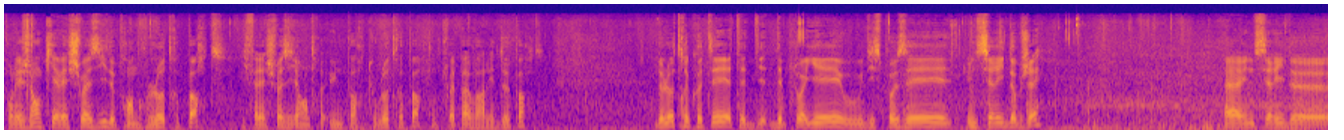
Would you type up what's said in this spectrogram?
pour les gens qui avaient choisi de prendre l'autre porte, il fallait choisir entre une porte ou l'autre porte, on ne pouvait pas avoir les deux portes. De l'autre côté était déployée ou disposée une série d'objets, euh, une série de,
